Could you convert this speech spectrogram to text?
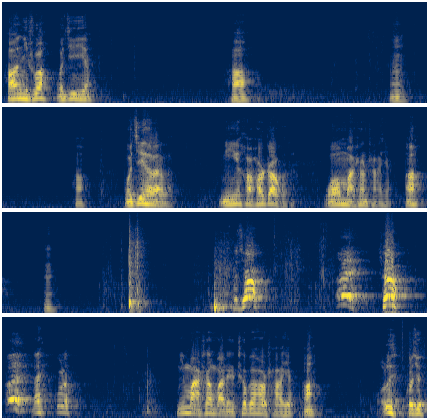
好，你说，我记一下。好。嗯，好，我记下来了。你好好照顾他，我马上查一下啊。嗯。小秋，哎，秋，哎，来过来，你马上把这个车牌号查一下啊。好嘞，快去。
